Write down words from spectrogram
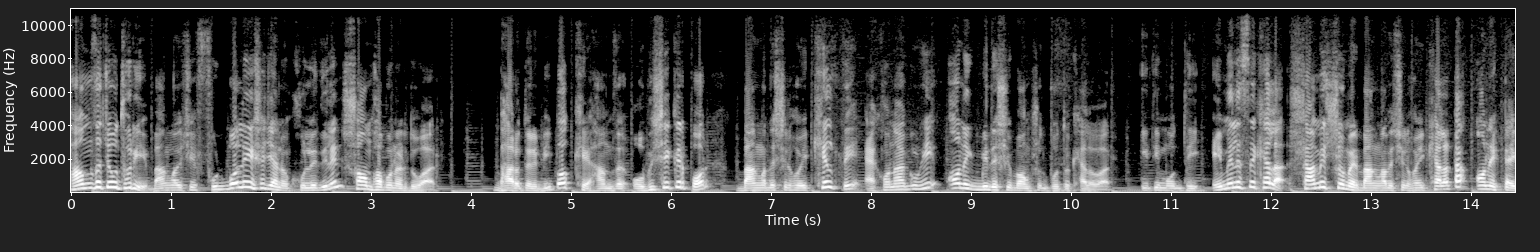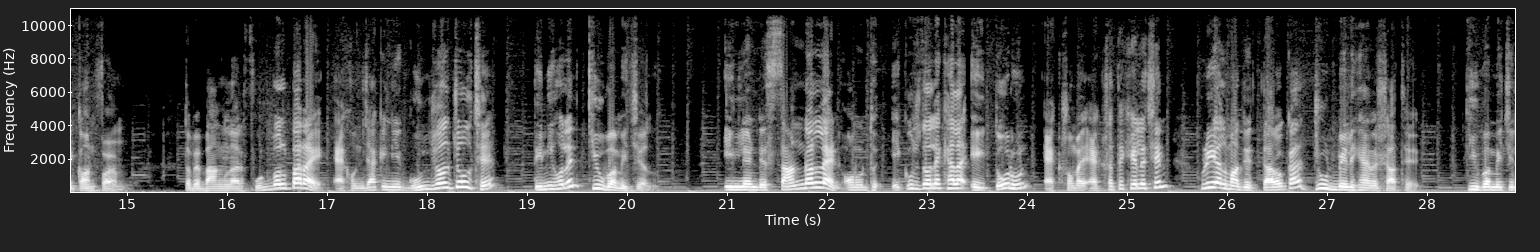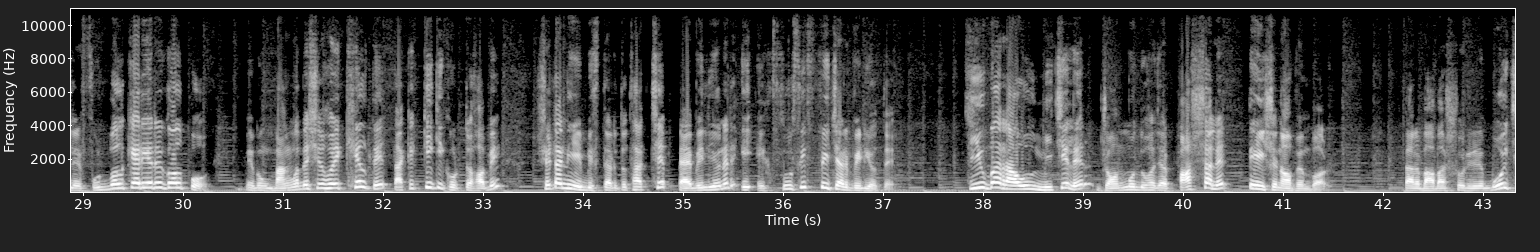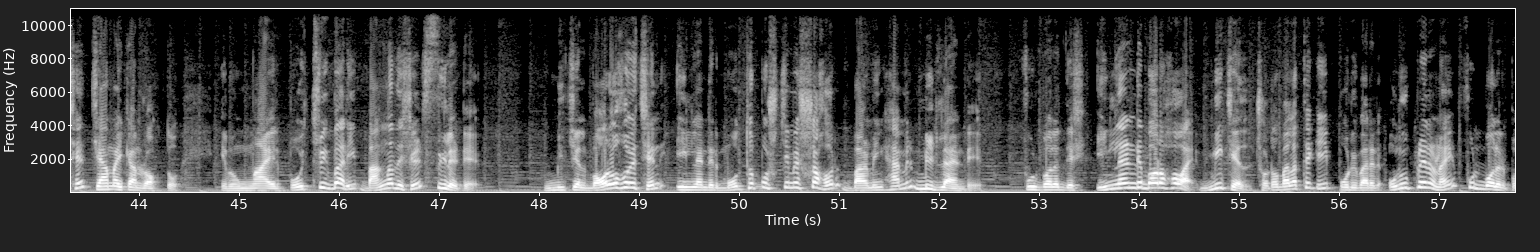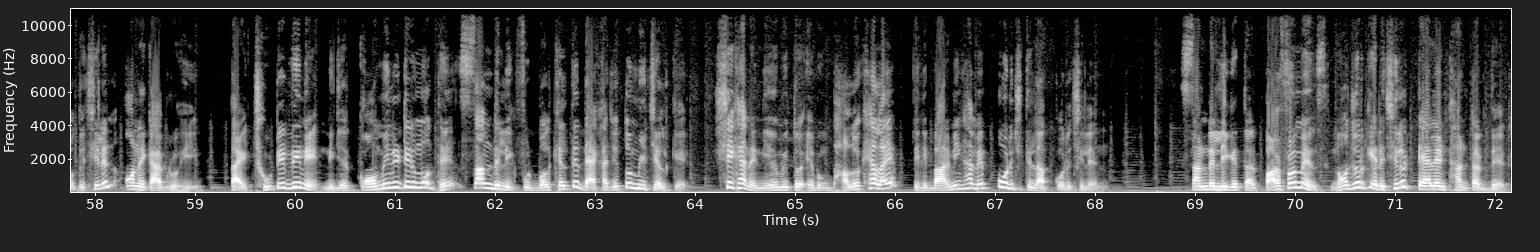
হামজা চৌধুরী বাংলাদেশের ফুটবলে এসে যেন খুলে দিলেন সম্ভাবনার দুয়ার। ভারতের বিপক্ষে হামজার অভিষেকের পর বাংলাদেশের হয়ে খেলতে এখন আগ্রহী অনেক বিদেশি বংশোদ্ভূত খেলোয়াড়। ইতিমধ্যেই এমএলএসে খেলা স্বামীর সোমের বাংলাদেশের হয়ে খেলাটা অনেকটাই কনফার্ম তবে বাংলার ফুটবল পাড়ায় এখন যাকে নিয়ে গুঞ্জন চলছে, তিনি হলেন কিউবা মিচেল। ইংল্যান্ডের সান্ডারল্যান্ড অনূর্ধ্ব একুশ দলে খেলা এই তরুণ একসময় একসাথে খেলেছেন রিয়াল মাদ্রিদ তারকা জুট বেলিংহ্যামের সাথে। কিউবা মিচেলের ফুটবল ক্যারিয়ারের গল্প এবং বাংলাদেশের হয়ে খেলতে তাকে কি কি করতে হবে, সেটা নিয়ে বিস্তারিত থাকছে প্যাভিলিয়নের এই এক্সক্লুসিভ ফিচার ভিডিওতে। কিউবা রাউল মিচেলের জন্ম দু হাজার পাঁচ সালের তেইশে নভেম্বর। তার বাবার শরীরে বইছে জ্যামাইকান রক্ত এবং মায়ের পৈতৃক বাড়ি বাংলাদেশের সিলেটে। মিচেল বড় হয়েছেন ইংল্যান্ডের মধ্য পশ্চিমের শহর বার্মিংহ্যামের মিডল্যান্ডে। ফুটবলের দেশ ইংল্যান্ডে বড় হওয়ায় মিচেল ছোটবেলা থেকেই পরিবারের অনুপ্রেরণায় ফুটবলের প্রতি ছিলেন অনেক আগ্রহী। তাই ছুটির দিনে নিজের কমিউনিটির মধ্যে সানডে লিগ ফুটবল খেলতে দেখা যেত মিচেলকে। সেখানে নিয়মিত এবং ভালো খেলায় তিনি বার্মিংহামে পরিচিতি লাভ করেছিলেন। সানডে লিগে তার পারফরমেন্স নজর কেড়েছিল ট্যালেন্ট হান্টারদের।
